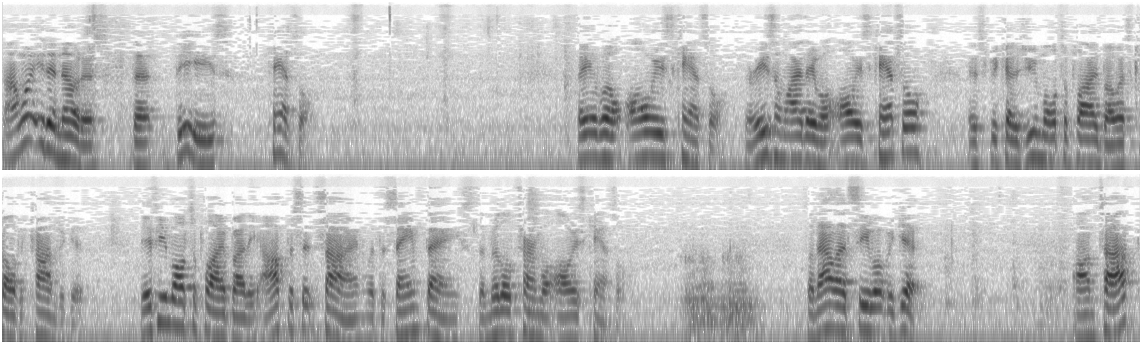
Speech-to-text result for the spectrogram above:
Now I want you to notice that these cancel. They will always cancel. The reason why they will always cancel is because you multiplied by what's called the conjugate. If you multiply by the opposite sign with the same things, the middle term will always cancel. So now let's see what we get. On top,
